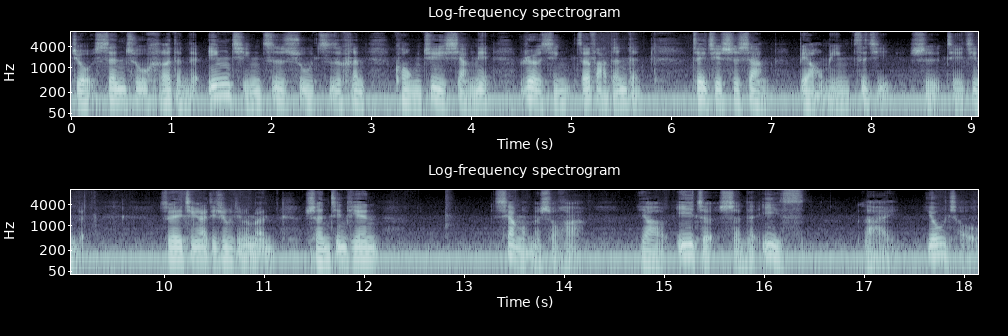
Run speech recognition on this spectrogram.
就生出何等的殷勤、自述、自恨、恐惧、想念、热心、责罚等等，这些事上表明自己是洁净的。所以，亲爱的弟兄姐妹们。神今天向我们说话，要依着神的意思来忧愁。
